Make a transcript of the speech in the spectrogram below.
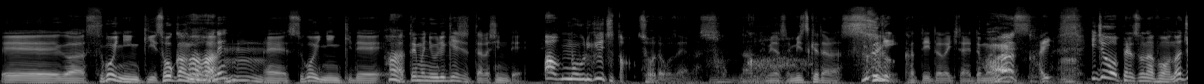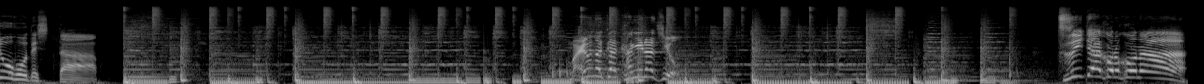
えーがすごい人気創刊号がね、はいうんえーすごい人気で、はい。あっという間に売り切れちゃったらしいんで。あもう売り切れちゃった。そうでございます。なんで皆さん見つけたらすぐに買っていただきたいと思います。はい、以上ペルソナ4の情報でした真夜中影ラジオ。続いてはこのコーナー。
